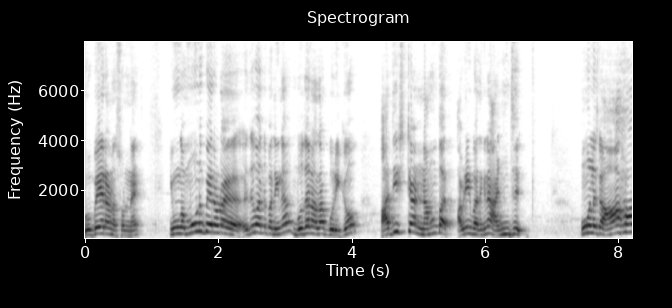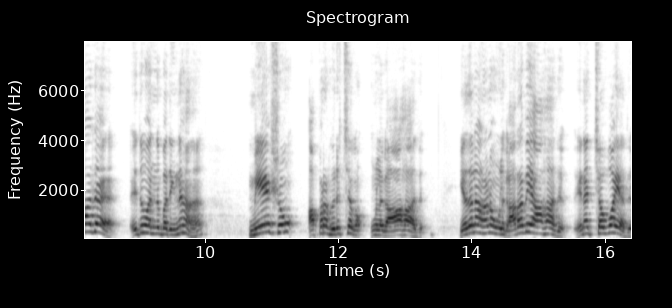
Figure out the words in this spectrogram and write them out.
குபேரனை சொன்னேன். இவங்க மூணு பேரோட இது வந்து பார்த்தீங்கன்னா புதனை தான் குறிக்கும். அதிர்ஷ்ட நம்பர் அப்படின்னு பார்த்தீங்கன்னா அஞ்சு. உங்களுக்கு ஆகாத இது வந்து பார்த்திங்கன்னா மேஷம் அப்புறம் விருச்சகம். உங்களுக்கு ஆகாது. எதனாலனா உங்களுக்கு அறவே ஆகாது. ஏன்னா செவ்வாய் அது.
